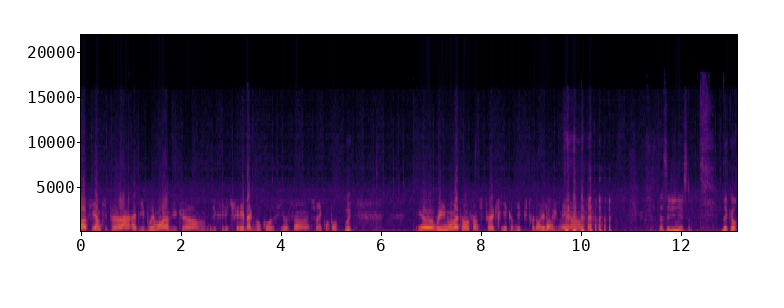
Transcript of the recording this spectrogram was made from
Enfin, si, un petit peu à, à Dibou et moi, vu que, euh, vu que c'est lui qui fait les bacs vocaux aussi au sein, sur les compos. Ouais. Et euh, oui, nous, on a tendance un petit peu à crier comme des putois dans les loges, mais euh, Ça, c'est génial, ça. D'accord.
